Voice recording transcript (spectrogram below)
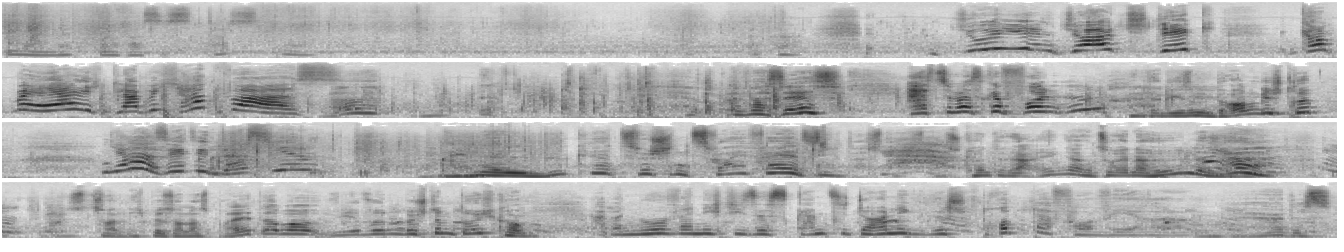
Moment mal, was ist das denn? Julian, George, Dick, kommt mal her, ich glaube, ich hab was. Was ist? Hast du was gefunden? Hinter diesem Dorngestrüpp? Ja, seht ihr das hier? Eine Lücke zwischen zwei Felsen. Das, das könnte der Eingang zu einer Höhle sein. Ist zwar nicht besonders breit, aber wir würden bestimmt durchkommen. Aber nur, wenn nicht dieses ganze dornige Gestrüpp davor wäre. Ja, das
